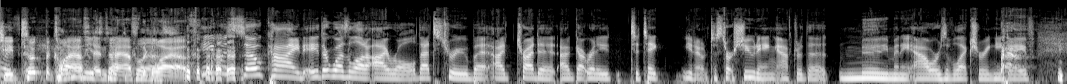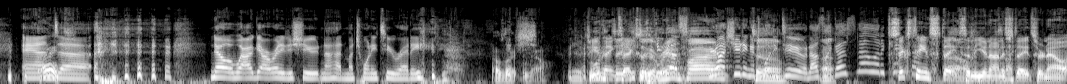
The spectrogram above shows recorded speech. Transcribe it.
She was- took the class and to take the passed the class. class. he was so kind. Eh, There was a lot of eye roll. That's true. But I tried to. I got ready to take. You know, to start shooting after the many, many hours of lecturing he gave, and uh, no, I got ready to shoot, and I had my twenty-two ready. I was like, no. yeah, Do you think Texas is- a rimfire You're not shooting a to- 22, and I was like, that's not let it. kick 16 states in the United States are now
